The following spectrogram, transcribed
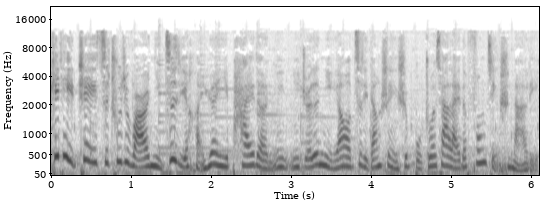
？Kitty 这一次出去玩，你自己很愿意拍的，你你觉得你要自己当摄影师捕捉下来的风景是哪里？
